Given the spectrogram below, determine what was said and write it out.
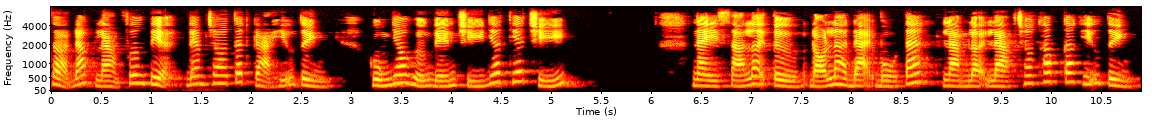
sở đắc làm phương tiện đem cho tất cả hữu tình, cùng nhau hướng đến trí nhất thiết trí. Này xá lợi tử, đó là Đại Bồ Tát, làm lợi lạc cho khắp các hữu tình,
